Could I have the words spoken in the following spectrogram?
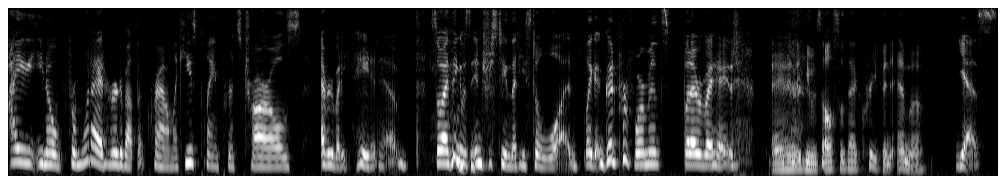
I you know from what I had heard about the Crown, like he's playing Prince Charles, everybody hated him. So I think it was interesting that he still won. Like a good performance, but everybody hated him. And he was also that creep in Emma. Yes.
